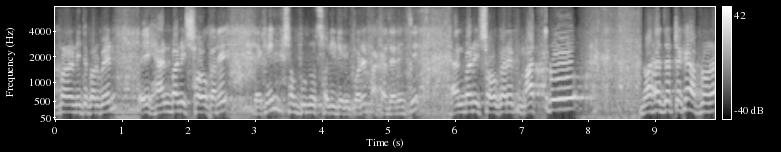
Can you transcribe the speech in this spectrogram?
আপনারা নিতে পারবেন এই হ্যান্ড বানিশ সহকারে, দেখেন, সম্পূর্ণ সলিডের উপরে, পাকা দেড় ইঞ্চি হ্যান্ড বানিশ সহকারে মাত্র নয় হাজার টাকা আপনারা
